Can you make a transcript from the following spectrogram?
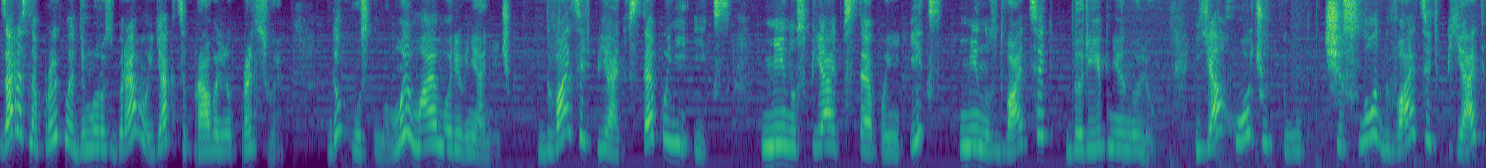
Зараз, на прикладі, ми розберемо, як це правильно працює. Допустимо, ми маємо рівняннячко 25 в степені х мінус 5 в степені х мінус 20 дорівнює 0. Я хочу тут число 25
